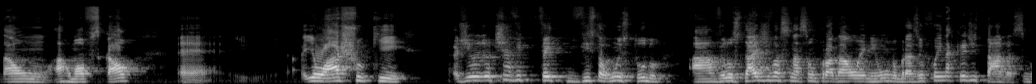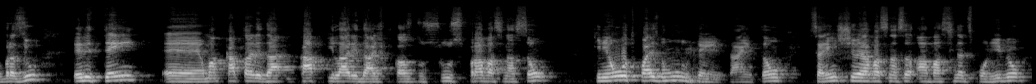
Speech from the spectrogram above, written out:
dar um arrumar o fiscal. É, eu acho que eu, tinha visto algum estudo. A velocidade de vacinação para o H1N1 no Brasil foi inacreditável. Assim, o Brasil ele tem é, uma capilaridade, capilaridade por causa do SUS para vacinação que nenhum outro país do mundo tem, tá? Então, se a gente tiver a, vacinação, a vacina disponível,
